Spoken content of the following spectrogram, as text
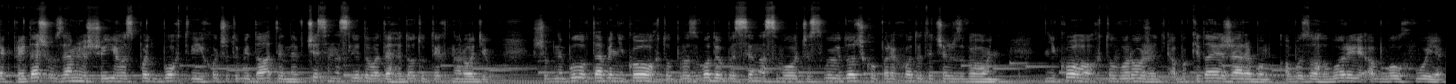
Як прийдеш у землю, що її Господь Бог твій хоче тобі дати, не вчися наслідувати гедоту тих народів, щоб не було в тебе нікого, хто прозводив би сина свого чи свою дочку переходити через вогонь, нікого, хто ворожить, або кидає жеребом, або заговорює, або волхвує,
